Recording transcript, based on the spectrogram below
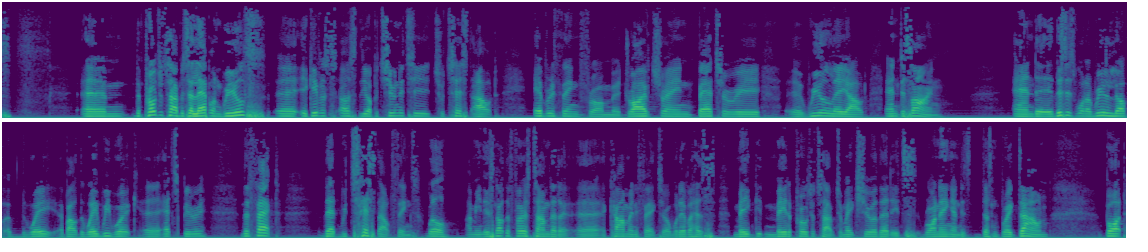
Um, the prototype is a lab on wheels. Uh, it gives us the opportunity to test out everything from uh, drivetrain, battery, uh, wheel layout, and design. And uh, this is what I really love the way, about the way we work uh, at Spiri. The fact that we test out things. Well, I mean, it's not the first time that a, a car manufacturer or whatever has make, made a prototype to make sure that it's running and it doesn't break down. But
